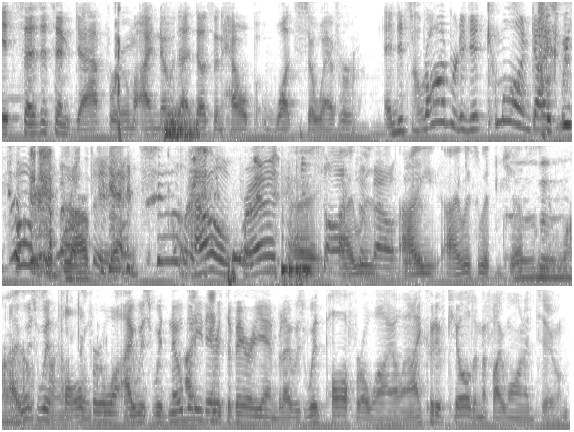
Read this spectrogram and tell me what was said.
It says it's in gap room. I know that doesn't help whatsoever. And it's Robert again. Come on, guys. We talked about Rob, this. Chill out, bruh. We Alright, talked I was about this. I was with Jesse a while. I was with don't Paul for a while. I was with nobody I there think- at the very end, but I was with Paul for a while, and I could have killed him if I wanted to.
